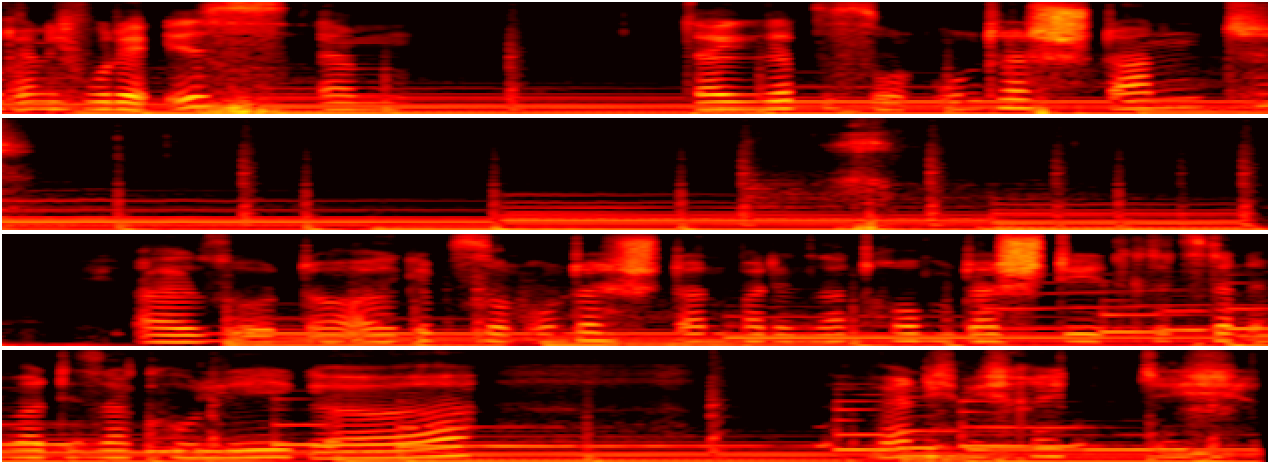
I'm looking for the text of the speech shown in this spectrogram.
Weiß auch endlich, wo der ist. Ähm, da gibt es so einen Unterstand. Also, da gibt es so einen Unterstand bei den Sandrauben. Da steht, sitzt dann immer dieser Kollege. Wenn ich mich richtig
